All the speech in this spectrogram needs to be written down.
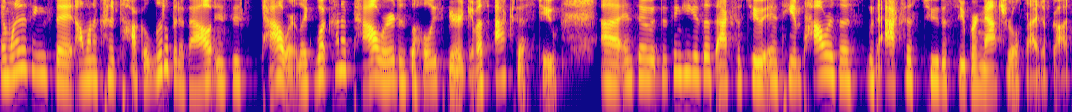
And one of the things that I want to kind of talk a little bit about is this power. Like, what kind of power does the Holy Spirit give us access to? Uh, and so, the thing He gives us access to is He empowers us with access to the supernatural side of God.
